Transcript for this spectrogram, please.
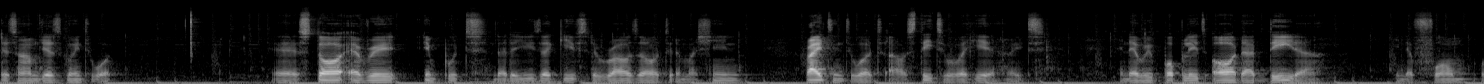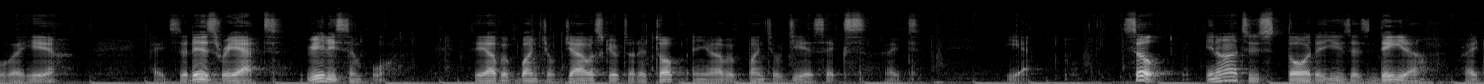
this I'm just going to what? Uh, store every input that the user gives to the browser or to the machine right into what our state over here right? And then we populate all that data in the form over here right? So this is react really simple. So you have a bunch of javascript at the top and you have a bunch of JSX right? Yeah. So in order to store the user's data right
